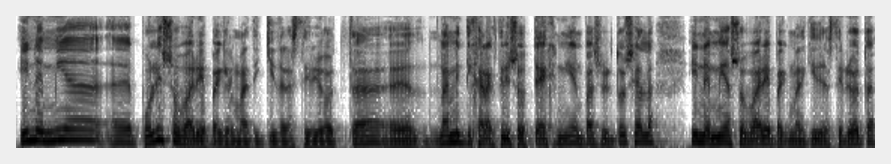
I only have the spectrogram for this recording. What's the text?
είναι μια ε, πολύ σοβαρή επαγγελματική δραστηριότητα. Ε, να μην τη χαρακτηρίσω τέχνη εν πάση περιπτώσει αλλά είναι μια σοβαρή επαγγελματική δραστηριότητα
